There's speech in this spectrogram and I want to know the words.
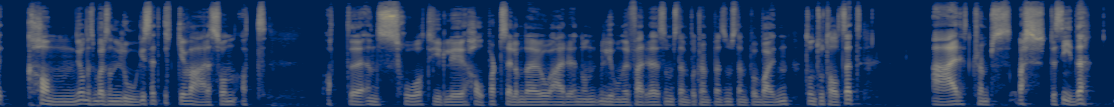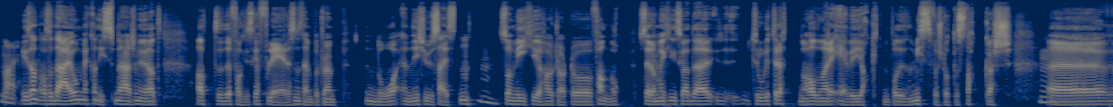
det kan jo nesten bare sånn logisk sett ikke være sånn at, at eh, en så tydelig halvpart, selv om det jo er noen millioner færre som stemmer på Trump enn som stemmer på Biden, sånn totalt sett, er Trumps verste side. Altså, det er jo mekanismer her som gjør at, at det faktisk er flere som stemmer på Trump nå enn i 2016, som vi ikke har klart å fange opp. Selv om vi skal, det er utrolig trøttende å ha den der evige jakten på de misforståtte, stakkars, eh,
